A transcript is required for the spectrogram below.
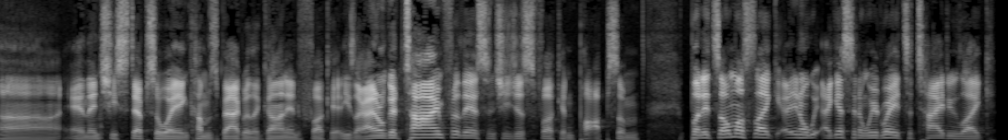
uh and then she steps away and comes back with a gun and fuck it he's like i don't got time for this and she just fucking pops him but it's almost like you know i guess in a weird way it's a tie to like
